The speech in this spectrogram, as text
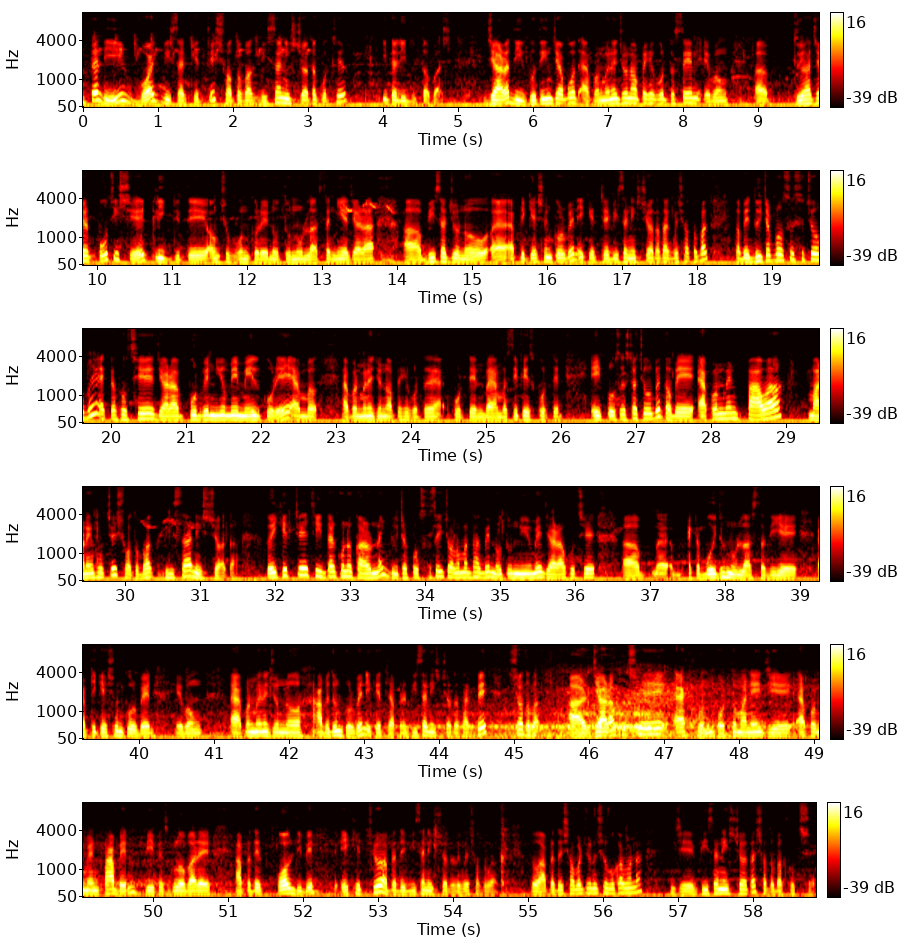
Italy work ভিসার ক্ষেত্রে শতভাগ ভিসা নিশ্চয়তা করছে ইতালি দূতাবাস, যারা দীর্ঘদিন যাবৎ অ্যাপয়েন্টমেন্টের জন্য অপেক্ষা করতেছেন এবং দুই হাজার পঁচিশে ক্লিক দিতে অংশগ্রহণ করে নতুন উল্লাসে নিয়ে যারা ভিসার জন্য অ্যাপ্লিকেশন করবেন, এক্ষেত্রে ভিসা নিশ্চয়তা থাকবে শতভাগ। তবে দুইটা প্রসেসে চলবে। একটা হচ্ছে যারা পূর্বের নিয়মে মেল করে অ্যাপয়েন্টমেন্টের জন্য অপেক্ষা করতে, করতেন বা অ্যাম্বাসি ফেস করতেন, এই প্রসেসটা চলবে। তবে অ্যাপয়েন্টমেন্ট পাওয়া মানে হচ্ছে শতভাগ ভিসা নিশ্চয়তা। তো এই ক্ষেত্রে চিন্তার কোনো কারণ নাই। দুইটা প্রসেসেই চলমান থাকবে। নতুন নিয়মে যারা হচ্ছে একটা বৈধ উল্লাস্তা দিয়ে অ্যাপ্লিকেশন করবেন এবং অ্যাপয়েন্টমেন্টের জন্য আবেদন করবেন, এক্ষেত্রে আপনার ভিসা নিশ্চয়তা থাকবে শতভাগ। আর যারা হচ্ছে এখন বর্তমানে যে অ্যাপয়েন্টমেন্ট পাবেন বিএফএস গ্লোবালে আপনাদের কল দিবে, এক্ষেত্রেও আপনাদের ভিসা নিশ্চয়তা থাকবে শতভাগ। তো আপনাদের সবার জন্য শুভকামনা যে ভিসা নিশ্চয়তা শতভাগ হচ্ছে।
